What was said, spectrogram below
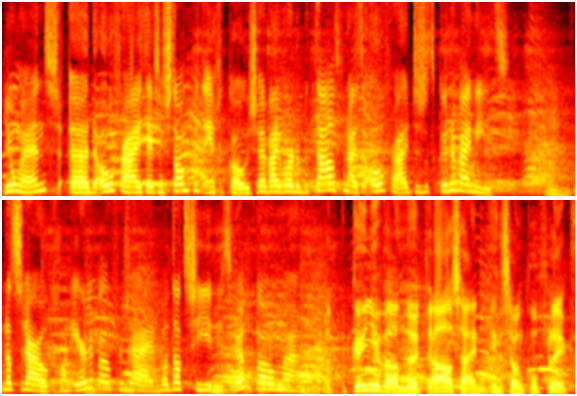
jongens, eh, de overheid heeft een standpunt ingekozen. Wij worden betaald vanuit de overheid, dus dat kunnen wij niet. Dat ze daar ook gewoon eerlijk over zijn. Want dat zie je nu terugkomen. Kun je wel neutraal zijn in zo'n conflict?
